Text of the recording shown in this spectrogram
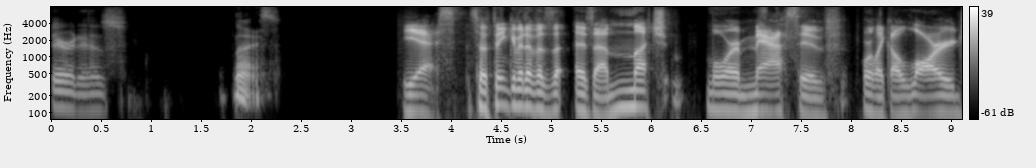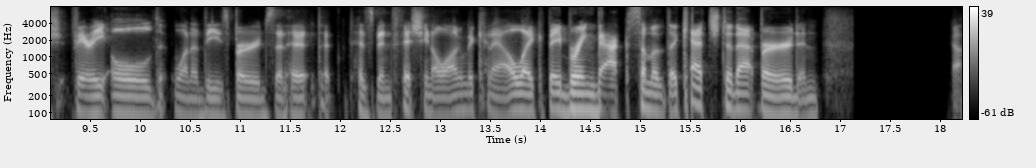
There it is. Nice. Yes. So think of it as a, as a much more massive or like a large, very old one of these birds that ha- that has been fishing along the canal. Like they bring back some of the catch to that bird, and Yeah.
